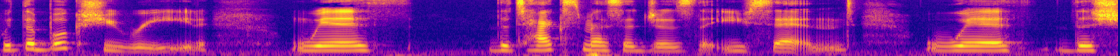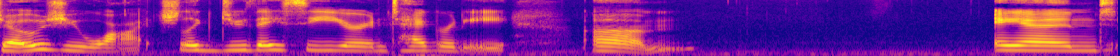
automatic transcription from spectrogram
with the books you read, with the text messages that you send, with the shows you watch. Like, do they see your integrity? Um, and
